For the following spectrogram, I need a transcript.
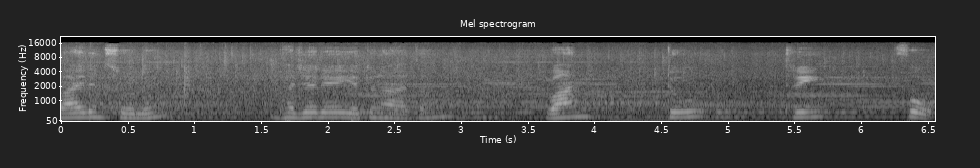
violin solo, Bhajare Yatunadam, one, two, three, four.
